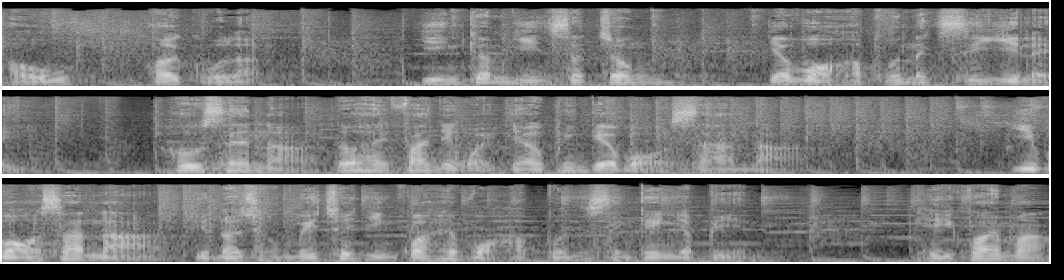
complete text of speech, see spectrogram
好，開估啦！現今現實中有和合本歷史以嚟，Hosanna 都係翻譯為右邊嘅和山拿，而和山拿原來從未出現過喺和合本聖經入边，奇怪嗎？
